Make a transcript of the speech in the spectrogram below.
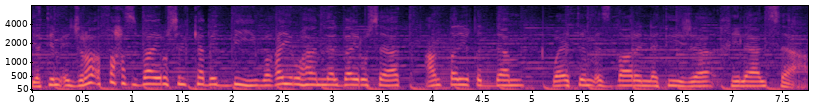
يتم إجراء فحص فيروس الكبد بي وغيرها من الفيروسات عن طريق الدم ويتم إصدار النتيجة خلال ساعة.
